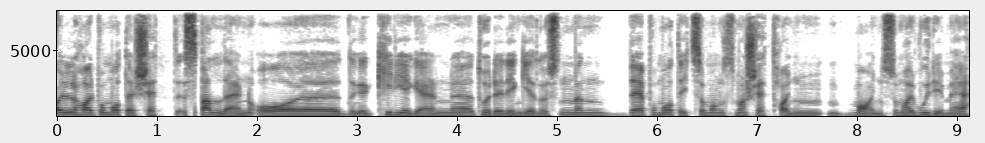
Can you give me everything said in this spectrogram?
alle har på en måte sett spilleren og uh, krigeren uh, Tore Reginussen, men det er på en måte ikke så mange som har sett han mannen som har vært med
